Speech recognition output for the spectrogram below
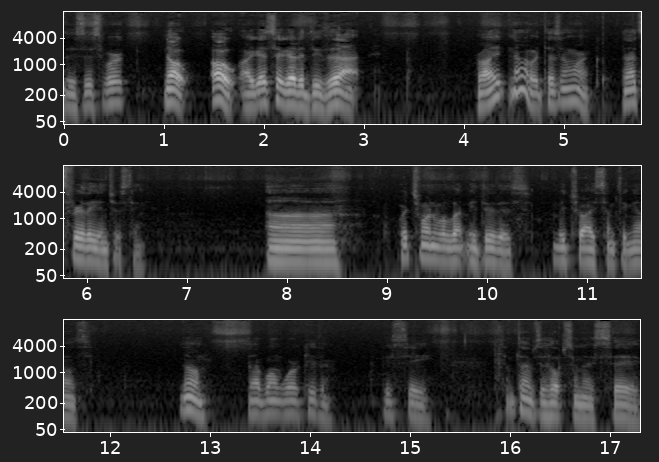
Does this work? No. Oh, I guess I got to do that. Right? No, it doesn't work. That's really interesting. Uh, which one will let me do this? Let me try something else. No, that won't work either. You see. Sometimes it helps when I save.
